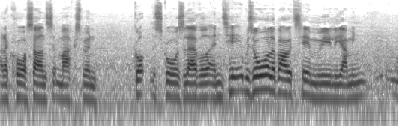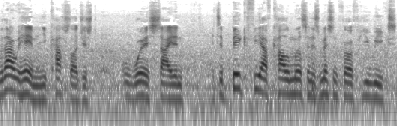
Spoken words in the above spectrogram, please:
and of course, Allan Saint-Maximin got the scores level, and it was all about him, really. I mean, without him, Newcastle are just a worse side, and it's a big fear if Callum Wilson is missing for a few weeks.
